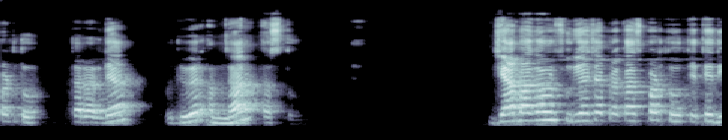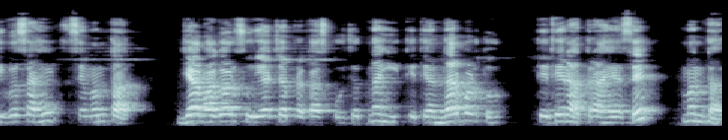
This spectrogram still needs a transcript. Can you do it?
पडतो तर अर्ध्या पृथ्वीवर अंधार असतो. ज्या भागावर सूर्याचा प्रकाश पडतो तेथे दिवस आहे असे म्हणतात. ज्या भागावर सूर्याचा प्रकाश पोहोचत नाही तेथे अंधार पडतो तेथे रात्र आहे असे म्हणतात.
